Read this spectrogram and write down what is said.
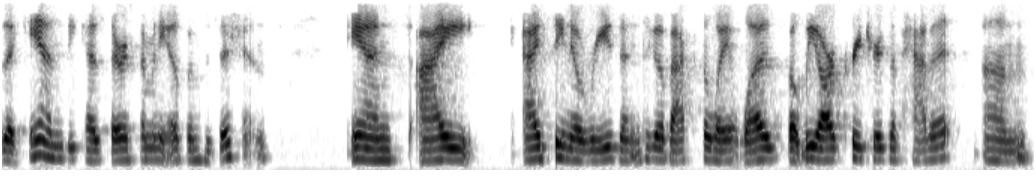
that can because there are so many open positions. And I I see no reason to go back to the way it was, but we are creatures of habit. Um,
